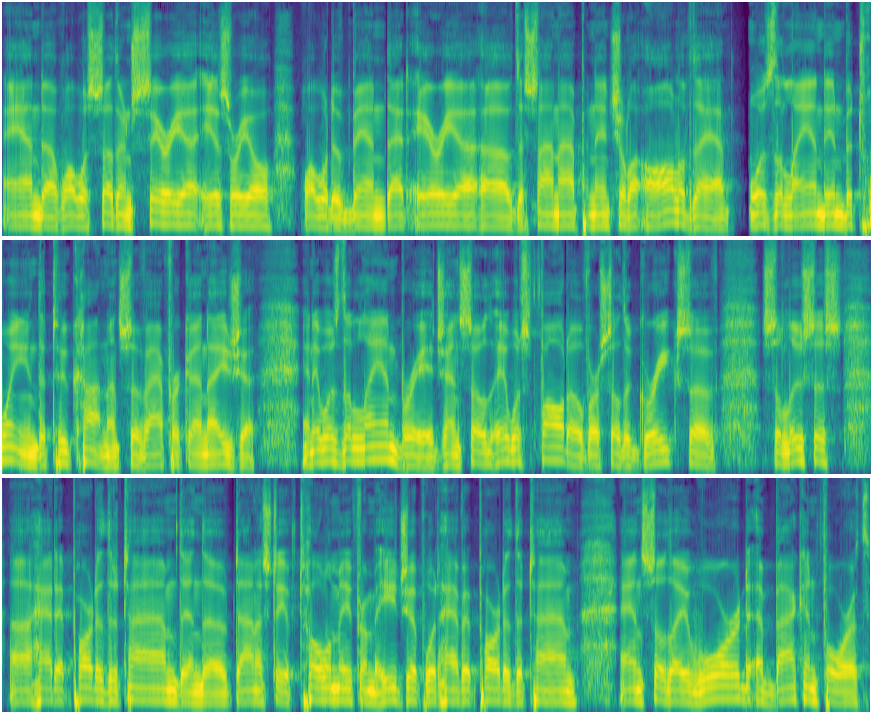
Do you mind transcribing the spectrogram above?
And uh, what was southern Syria, Israel, what would have been that area of the Sinai Peninsula, all of that was the land in between the two continents of Africa and Asia. And it was the land bridge. And so it was fought over. So the Greeks of Seleucus uh, had it part of the time. Then the dynasty of Ptolemy from Egypt would have it part of the time. And so they warred back and forth.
